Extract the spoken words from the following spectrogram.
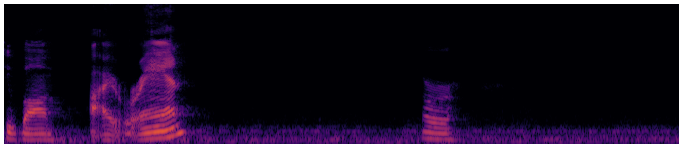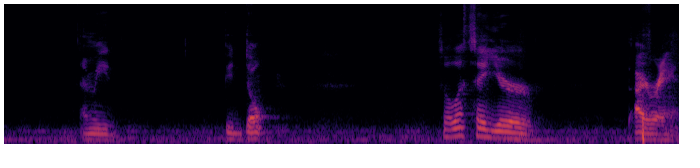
to bomb Iran? Or, I mean, you don't. So let's say you're Iran.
